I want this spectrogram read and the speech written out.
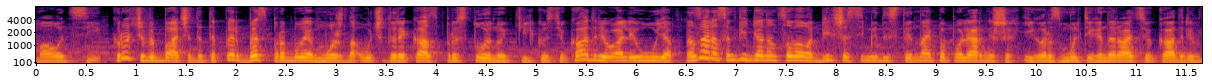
молодці. Коротше, ви бачите, тепер без проблем можна у 4К з пристойною кількістю кадрів алілуя. На зараз Nvidia анонсувала більше 70 найпопулярніших ігор з мультигенерацією кадрів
